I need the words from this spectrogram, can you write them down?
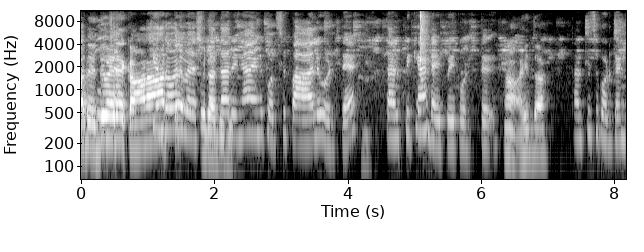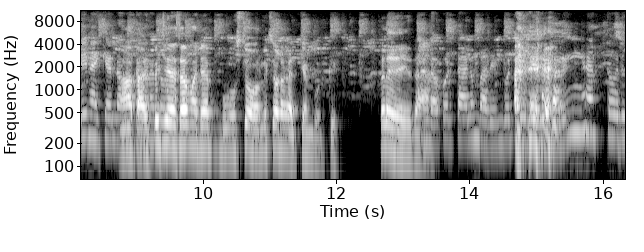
അത് ഇതുവരെ കാണാത്ത ഒരു വിഷമം ഞാൻ അതിന് കുറച്ച് പാൽ കൊടുത്ത് തിളപ്പിക്കാൻ ടൈപ്പ് കൊടുത്ത്. ആ എന്താ തിളപ്പിച്ച് ആ തളിപ്പിച്ച ശേഷം മറ്റേ ബൂസ്റ്റ് ഹോർലിക്സോടെ കളിക്കാൻ കൊടുക്ക്. കൊടുത്താലും പറയും ഇങ്ങനത്തെ ഒരു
